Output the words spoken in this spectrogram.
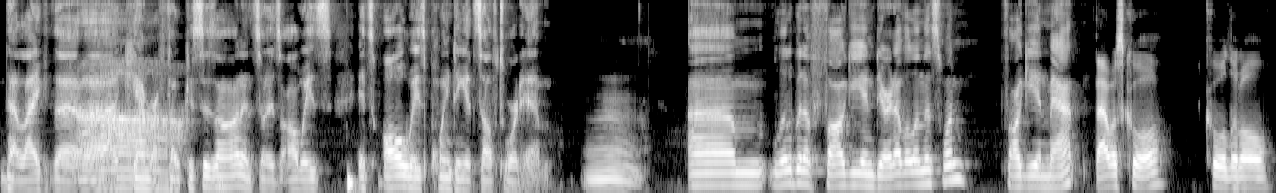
that, like, the Ah. uh, camera focuses on, and so it's always it's always pointing itself toward him. Mm. Um, a little bit of Foggy and Daredevil in this one. Foggy and Matt. That was cool. Cool little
